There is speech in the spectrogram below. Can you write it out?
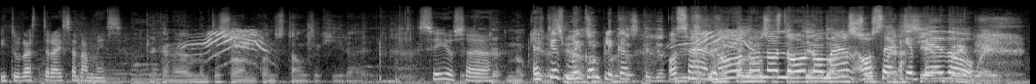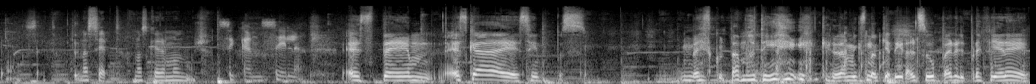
y tú las traes a la mesa. Que generalmente son cuando estamos de gira. y- Sí, o sea, no es que es muy complicado. pues es que yo te o sea, no no, no, no, no, man. O sea, qué siempre, pedo. No es cierto, nos queremos mucho. Se cancela. Este, es que eh, sí, pues Una disculpa, Mati, que el Amix no quiere ir al súper, él prefiere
